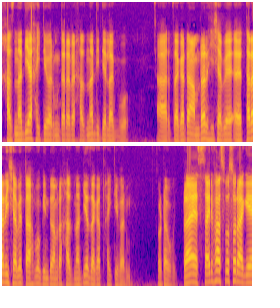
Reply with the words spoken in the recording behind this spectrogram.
খাজনা দিয়া খাইতে পারব তারা খাজনা দিতে লাগবো। আর জায়গাটা আমরার হিসাবে তারার হিসাবে তাহবো কিন্তু আমরা খাজনা দিয়ে জায়গাত খাইতে পারব ওটাও। প্রায় চার পাঁচ বছর আগে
